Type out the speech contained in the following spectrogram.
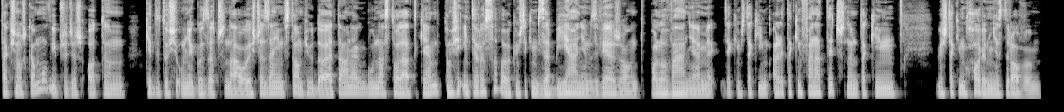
ta książka mówi przecież o tym, kiedy to się u niego zaczynało. Jeszcze zanim wstąpił do ETA, on jak był nastolatkiem, to on się interesował jakimś takim zabijaniem zwierząt, polowaniem, jakimś takim, ale takim fanatycznym, takim wiesz, takim chorym, niezdrowym.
